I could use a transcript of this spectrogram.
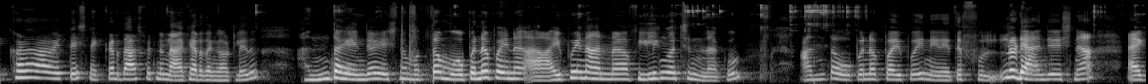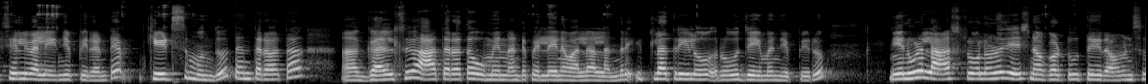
ఎక్కడ పెట్టేసిన ఎక్కడ దాచిపెట్టినా నాకే అర్థం కావట్లేదు. అంత ఎంజాయ్ చేసిన మొత్తం ఓపెన్ అప్ అయిన అయిపోయినా అన్న ఫీలింగ్ వచ్చింది నాకు. అంత ఓపెన్ అప్ అయిపోయి నేనైతే ఫుల్ డ్యాన్స్ చేసిన. యాక్చువల్లీ వాళ్ళు ఏం చెప్పారంటే కిడ్స్ ముందు దాని తర్వాత గర్ల్స్ ఆ తర్వాత ఉమెన్ అంటే పెళ్ళైన వాళ్ళు వాళ్ళందరూ ఇట్లా త్రీలో రోజు చేయమని చెప్పారు నేను కూడా లాస్ట్ రోలోనే చేసిన ఒక టూ త్రీ రౌండ్స్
